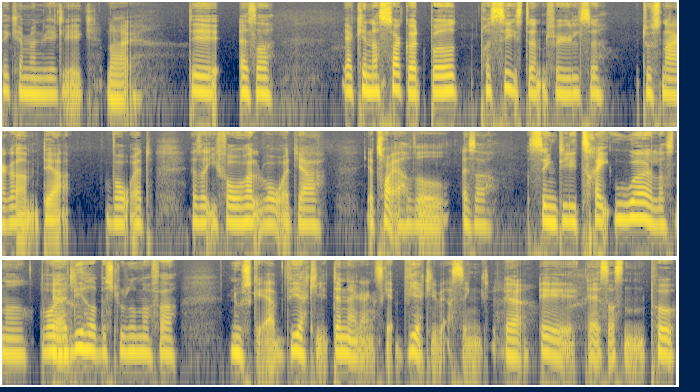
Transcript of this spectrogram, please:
det kan man virkelig ikke. Nej. Det, altså, jeg kender så godt både præcis den følelse, du snakker om der, hvor at, altså i forhold, hvor at jeg, jeg tror, jeg havde været altså, single i tre uger eller sådan noget, hvor Ja. jeg lige havde besluttet mig for, nu skal jeg virkelig, den her gang skal jeg virkelig være single. Ja. Øh, altså sådan på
